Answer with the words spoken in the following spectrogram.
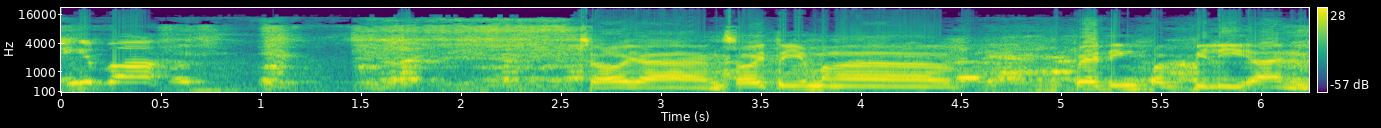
Thank you po. So ayan. So ito yung mga pwedeng pagpilian.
